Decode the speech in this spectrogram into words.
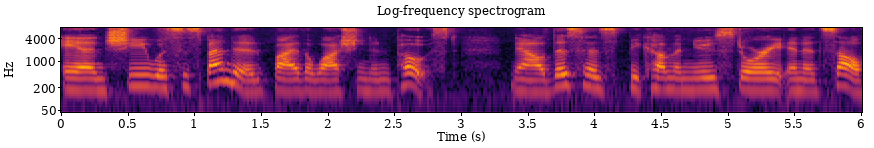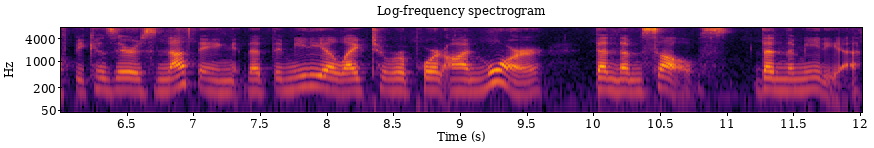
and she was suspended by the Washington Post. Now, this has become a news story in itself because there is nothing that the media like to report on more than themselves, than the media.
